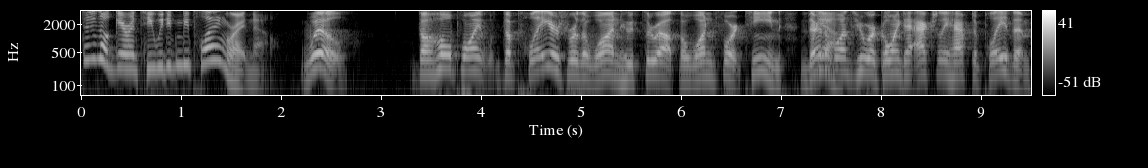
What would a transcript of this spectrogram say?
there's no guarantee we'd even be playing right now. Will, the whole point the players were the one who threw out the 114 they're Yeah. the ones who were going to actually have to play them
